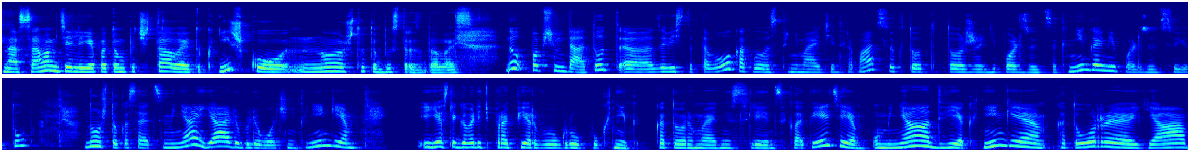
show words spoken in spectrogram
На самом деле я потом почитала эту книжку, но что-то быстро сдалась. Ну, в общем, да, тут э, зависит от того, как вы воспринимаете информацию. Кто-то тоже не пользуется книгами, пользуется YouTube. Но что касается меня, я люблю очень книги. И если говорить про первую группу книг, к которой мы отнесли энциклопедии, у меня две книги, которые я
